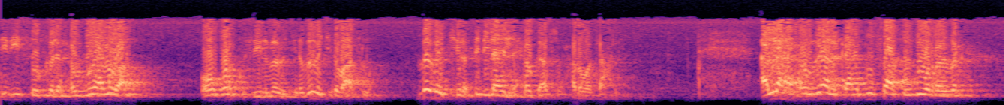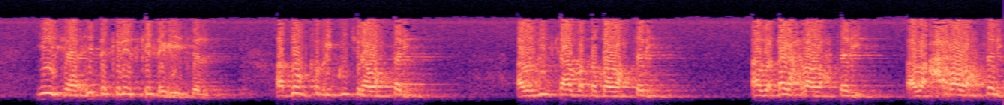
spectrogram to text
sidiisoo kale xogogaal u ah oo warku siina maba jira maba jiraba asla maba jiro cid ilahay la xooga ah subxaana watacaala allaha xogogaalka hadduu saa kuugu warramay marka cidda kaleed ka dhagaysan. Addoon qabri ku jiraa wax tari. Ama mid kaa maqan baa wax tari. Ama dhagax baa wax tari. Ama caraa wax tari.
